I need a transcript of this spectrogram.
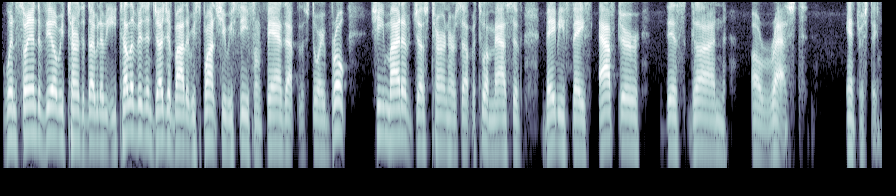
when Sonya Deville returns to WWE television, judging by the response she received from fans after the story broke. She might have just turned herself into a massive baby face after this gun arrest. Interesting.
